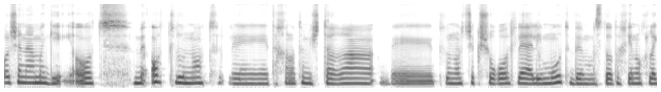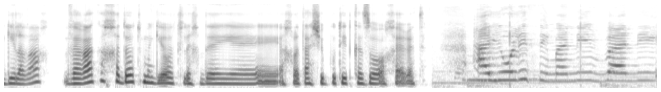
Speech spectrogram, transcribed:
כל שנה מגיעות מאות תלונות לתחנות המשטרה בתלונות שקשורות לאלימות במוסדות החינוך לגיל הרך, ורק אחדות מגיעות לכדי אה, החלטה שיפוטית כזו או אחרת. היו לי סימנים ואני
